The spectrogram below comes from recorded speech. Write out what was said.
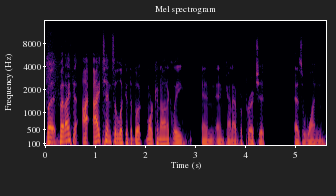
But but I, th- I I tend to look at the book more canonically and and kind of approach it as one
